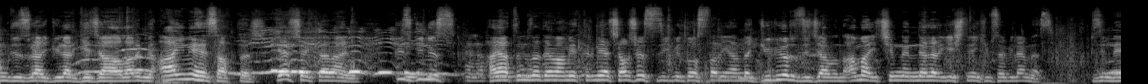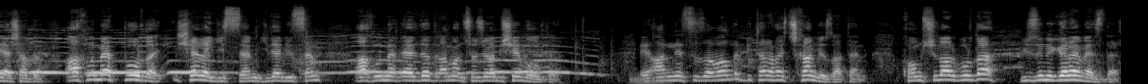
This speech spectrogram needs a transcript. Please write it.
gündüzler güler gece ağlarım ya. Aynı hesaptır. Gerçekten aynı. Biz günüz hayatımıza devam ettirmeye çalışıyoruz. Siz gibi dostların yanında gülüyoruz icabında ama içimden neler geçtiğini kimse bilemez. Bizim ne yaşadı. Aklım hep burada. İşe de gitsem, gidebilsem aklım hep evdedir. Aman çocuğa bir şey mi oldu? E, annesi zavallı bir tarafa çıkamıyor zaten. Komşular burada yüzünü göremezler.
